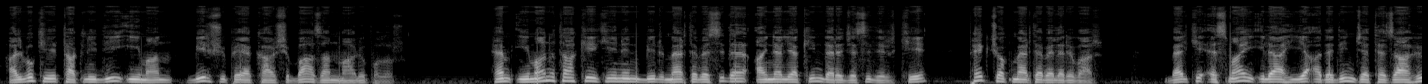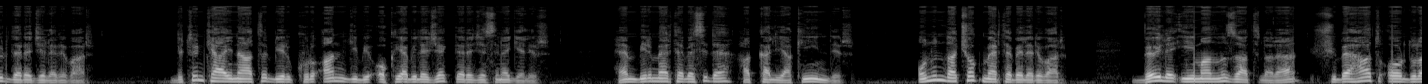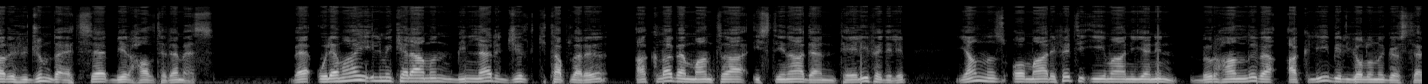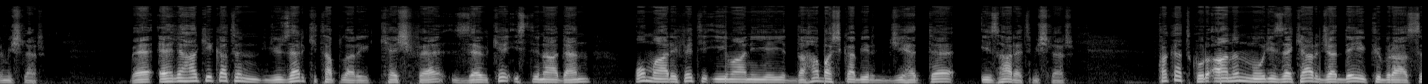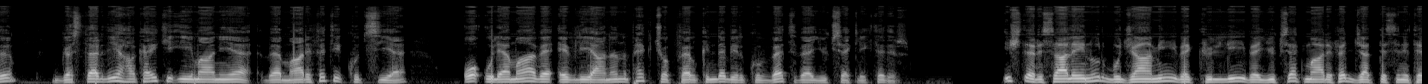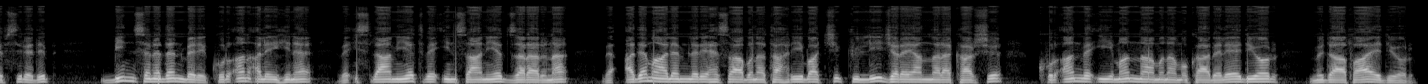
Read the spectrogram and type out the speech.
Halbuki taklidi iman bir şüpheye karşı bazen mağlup olur. Hem imanı tahkikinin bir mertebesi de aynel yakin derecesidir ki pek çok mertebeleri var. Belki esma-i ilahiye adedince tezahür dereceleri var. Bütün kainatı bir Kur'an gibi okuyabilecek derecesine gelir. Hem bir mertebesi de hakkal yakindir. Onun da çok mertebeleri var. Böyle imanlı zatlara şübehat orduları hücum da etse bir halt edemez. Ve ulemâ-i ilmi kelamın binler cilt kitapları akla ve mantığa istinaden telif edilip yalnız o marifeti imaniyenin bürhanlı ve akli bir yolunu göstermişler. Ve ehli hakikatin yüzer kitapları keşfe, zevke istinaden o marifeti imaniyeyi daha başka bir cihette izhar etmişler. Fakat Kur'an'ın mucizekar cadde-i kübrası gösterdiği hakaiki imaniye ve marifeti kutsiye o ulema ve evliyanın pek çok fevkinde bir kuvvet ve yüksekliktedir. İşte Risale-i Nur bu cami ve külli ve yüksek marifet caddesini tefsir edip, bin seneden beri Kur'an aleyhine ve İslamiyet ve insaniyet zararına ve adem alemleri hesabına tahribatçı külli cereyanlara karşı Kur'an ve iman namına mukabele ediyor, müdafaa ediyor.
